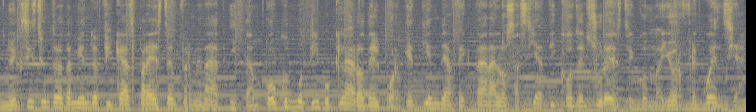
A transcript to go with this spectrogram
no existe un tratamiento eficaz para esta enfermedad y tampoco un motivo claro del por qué tiende a afectar a los asiáticos del sureste con mayor frecuencia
